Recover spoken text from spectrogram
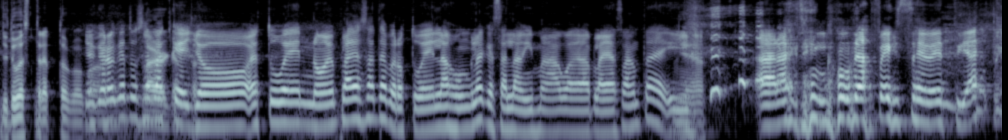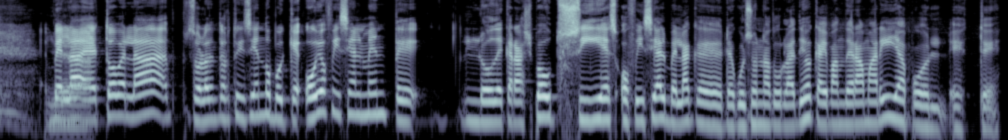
Yo tuve streptococo. Yo quiero que tú sepas que yo estuve no en Playa Santa, pero estuve en la jungla, que esa es la misma agua de la Playa Santa. Y Yeah. ahora tengo una perse bestial. ¿Verdad? Yeah. Esto, ¿verdad? Solamente lo estoy diciendo porque hoy oficialmente lo de Crash Boat sí es oficial, ¿verdad? Que Recursos Naturales dijo que hay bandera amarilla por este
